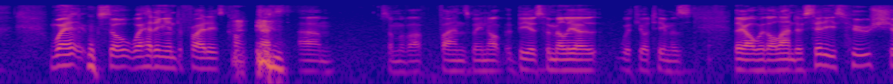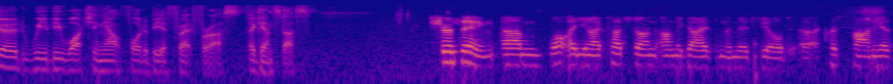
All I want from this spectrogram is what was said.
when so we're heading into Friday's contest. Um, some of our fans may not be as familiar with your team as they are with Orlando City's. Who should we be watching out for to be a threat for us against us? Sure thing. Um, well, you know, I've touched on, on the guys in the midfield. Uh, Chris Pontius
